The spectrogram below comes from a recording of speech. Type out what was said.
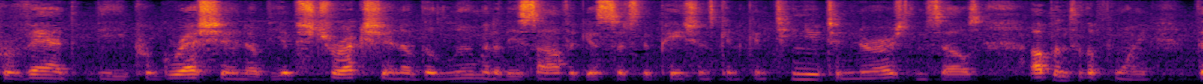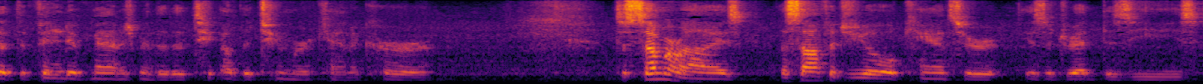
prevent the progression of the obstruction of the lumen of the esophagus such that patients can continue to nourish themselves up until the point that definitive management of the, of the tumor can occur. To summarize, esophageal cancer is a dread disease.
